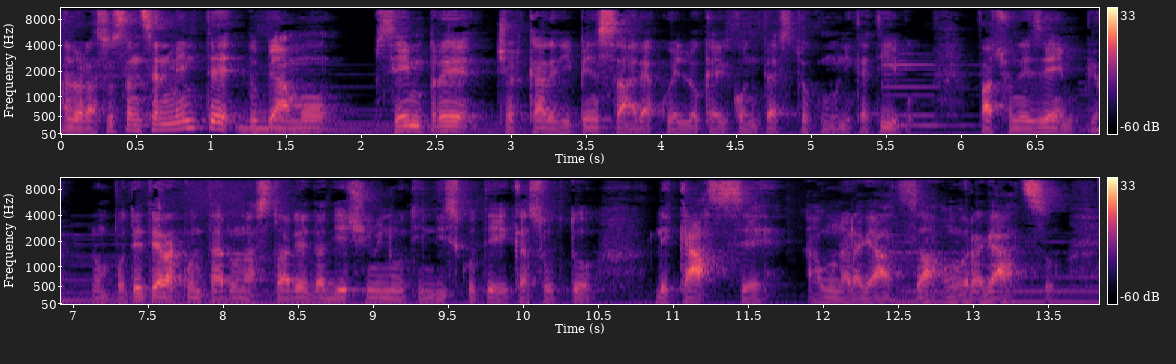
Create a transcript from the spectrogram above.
Allora, sostanzialmente dobbiamo sempre cercare di pensare a quello che è il contesto comunicativo. Faccio un esempio, non potete raccontare una storia da 10 minuti in discoteca sotto le casse a una ragazza o un ragazzo.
